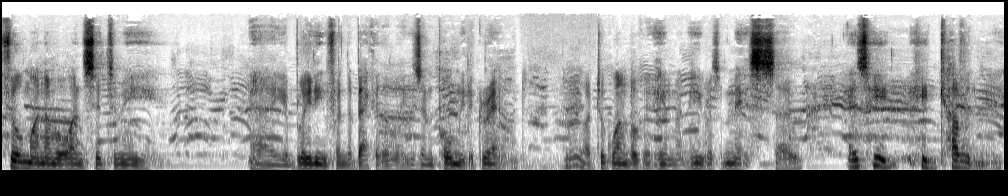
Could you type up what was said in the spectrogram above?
Phil, my number one, said to me, uh, you're bleeding from the back of the legs and pull me to ground. I took one look at him and he was a mess. So as he, he covered me,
